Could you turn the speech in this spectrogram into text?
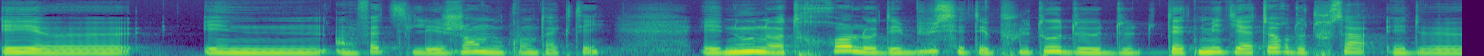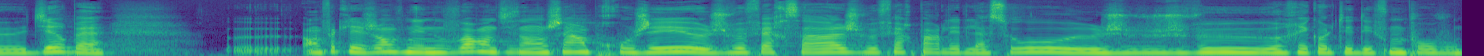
et, et en fait, les gens nous contactaient. Et nous, notre rôle au début, c'était plutôt de- de- d'être médiateur de tout ça et de dire, ben, euh, en fait, les gens venaient nous voir en disant j'ai un projet, euh, je veux faire ça, je veux faire parler de l'assaut, euh, je, veux récolter des fonds pour vous.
